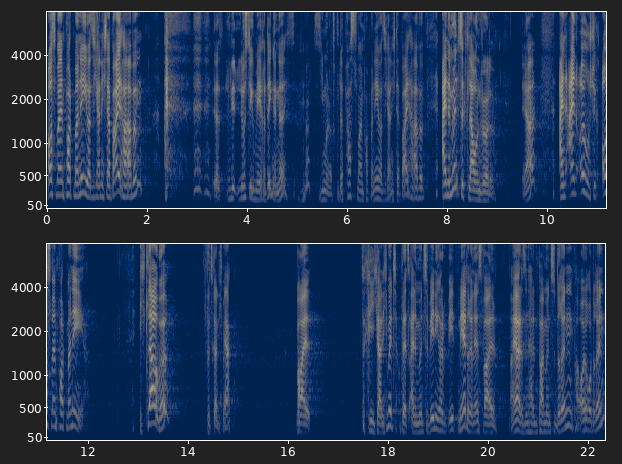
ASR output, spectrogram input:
aus meinem Portemonnaie, was ich ja nicht dabei habe, lustige mehrere Dinge, ne? Simon als guter Pastor, mein Portemonnaie, was ich ja nicht dabei habe, eine Münze klauen würde. Ja? Ein 1-Euro-Stück aus meinem Portemonnaie. Ich glaube, ich würde es gar nicht merken. Weil da kriege ich gar nicht mit, ob da jetzt eine Münze weniger oder mehr drin ist, weil, naja, da sind halt ein paar Münzen drin, ein paar Euro drin.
